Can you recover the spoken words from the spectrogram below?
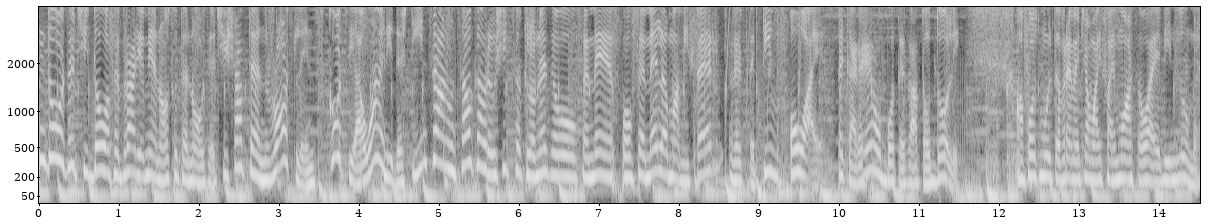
în 22 februarie 1997, în Roslin, Scoția, oamenii de știință anunțau că au reușit să cloneze o, femeie, o femelă mamifer, respectiv o oaie, pe care au botezat-o Dolly. A fost multă vreme cea mai faimoasă oaie din lume.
